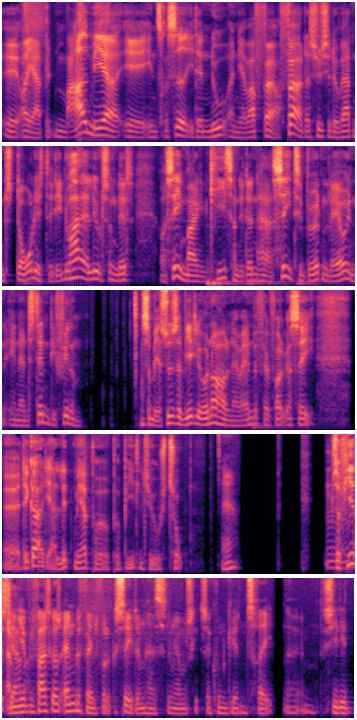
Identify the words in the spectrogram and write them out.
øh, og jeg er meget mere øh, interesseret i den nu, end jeg var før. Før, der synes jeg, det var verdens dårligste idé. Nu har jeg alligevel sådan lidt at se Michael Keaton i den her, se til Burton lave en, en anstændig film, som jeg synes er virkelig underholdende og anbefale folk at se. Øh, det gør, at jeg er lidt mere på, på Beetlejuice 2. Ja. Mm. Så fire stjerner. Jamen, jeg vil faktisk også anbefale folk at se den her, selvom jeg måske så kun giver den tre. Øh, det siger, det er et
